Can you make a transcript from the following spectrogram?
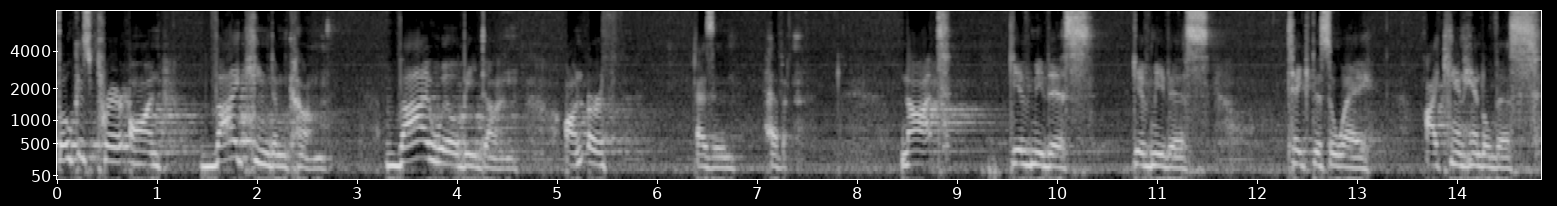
focus prayer on Thy kingdom come, Thy will be done on earth as in heaven. Not give me this, give me this, take this away, I can't handle this.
